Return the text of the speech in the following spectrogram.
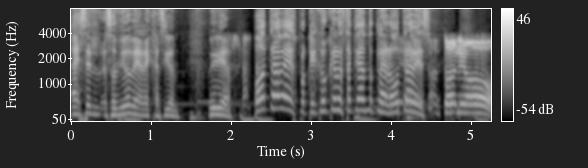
Ah, es el sonido de alejación. Muy bien. Otra vez, porque creo que no está quedando claro. Otra vez. Antonio.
